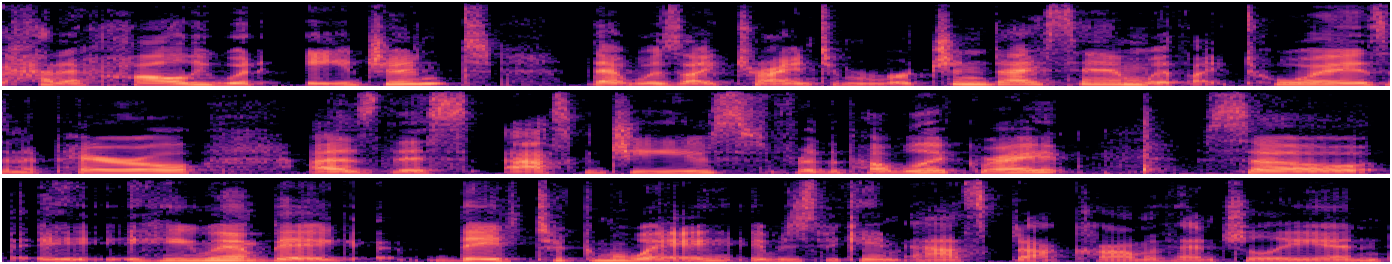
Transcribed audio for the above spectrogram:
had a Hollywood agent that was like trying to merchandise him with like toys and apparel as this Ask Jeeves for the public, right? So he went big. They took him away. It just became ask.com eventually and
